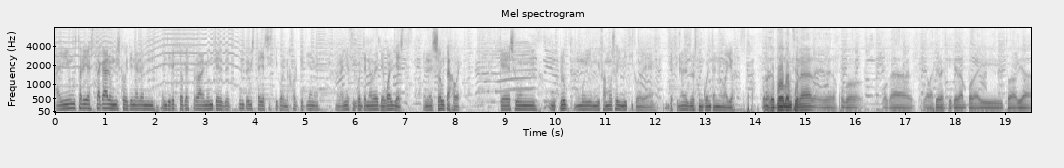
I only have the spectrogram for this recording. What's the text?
A mí me gustaría destacar un disco que tiene él en, en directo que es probablemente desde el punto de vista jazzístico el mejor que tiene, en el año 59 de Wild Jest, en el Show Tahoe, que es un, un club muy, muy famoso y mítico de, de finales de los 50 en Nueva York. Bueno, yo puedo mencionar eh, de los pocos, pocas grabaciones que quedan por ahí todavía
